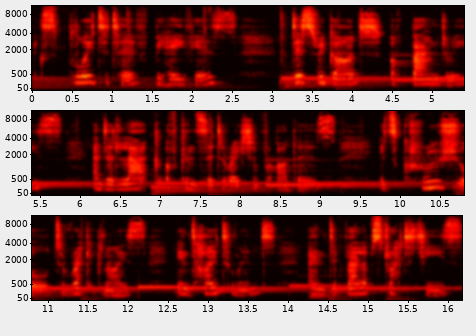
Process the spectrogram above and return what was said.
exploitative behaviors, disregard of boundaries, and a lack of consideration for others. It's crucial to recognize entitlement and develop strategies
